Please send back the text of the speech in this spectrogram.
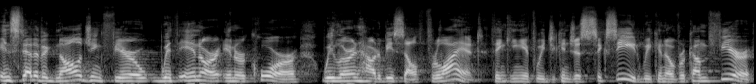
Instead of acknowledging fear within our inner core, we learn how to be self reliant, thinking if we can just succeed, we can overcome fear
